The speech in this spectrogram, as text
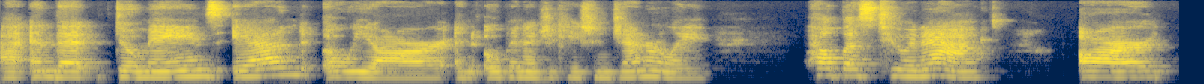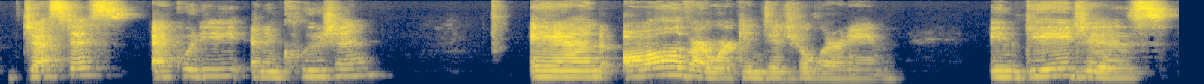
uh, and that domains and OER and open education generally help us to enact are justice, equity, and inclusion. And all of our work in digital learning engages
